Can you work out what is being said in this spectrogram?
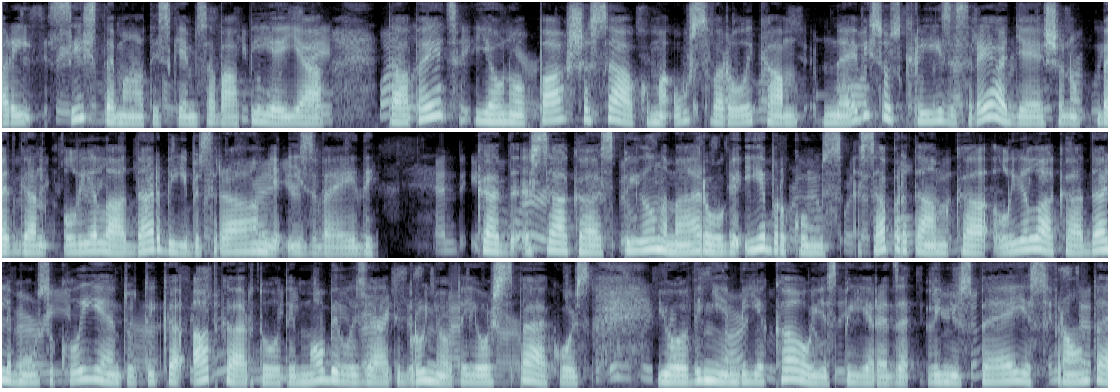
arī sistemātiskiem savā pieejā. Tāpēc jau no paša sākuma uzsvaru likām nevis uz krīzes reaģēšanu, bet gan lielā darbības rāmja izveidi. Kad sākās pilna mēroga iebrukums, sapratām, ka lielākā daļa mūsu klientu tika atkārtoti mobilizēti bruņotajos spēkos, jo viņiem bija kaujas pieredze, viņu spējas frontē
